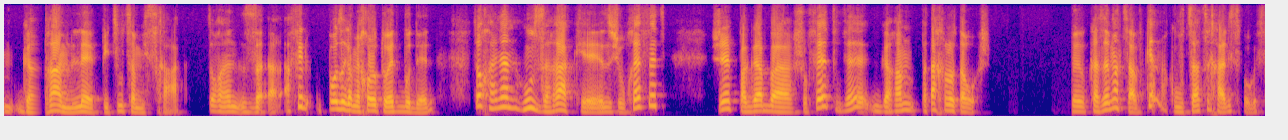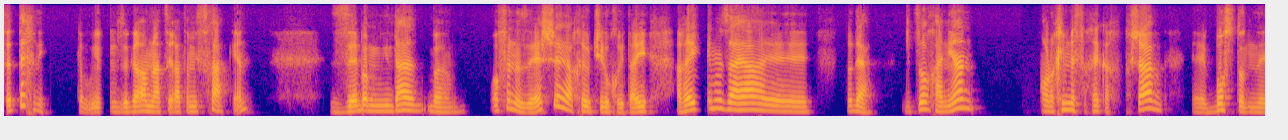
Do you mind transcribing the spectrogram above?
גרם לפיצוץ המשחק, לצורך העניין, אפילו פה זה גם יכול להיות אוהד בודד, לצורך העניין הוא זרק איזשהו חפץ שפגע בשופט וגרם, פתח לו את הראש. בכזה מצב, כן, הקבוצה צריכה לספוג הפסד טכני, אם זה גרם לעצירת המשחק, כן? זה במידה, באופן הזה יש אחריות שילוחית, הרי אם זה היה, אה, אתה יודע, לצורך העניין, הולכים לשחק עכשיו, אה, בוסטון אה,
